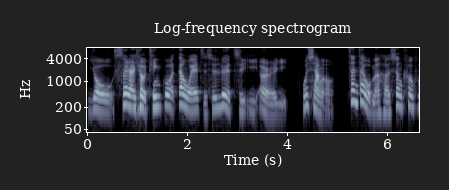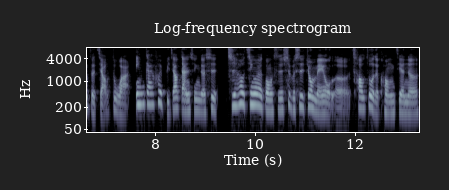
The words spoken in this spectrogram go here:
有，虽然有听过，但我也只是略知一二而已。我想哦，站在我们和盛客户的角度啊，应该会比较担心的是，之后境外公司是不是就没有了操作的空间呢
